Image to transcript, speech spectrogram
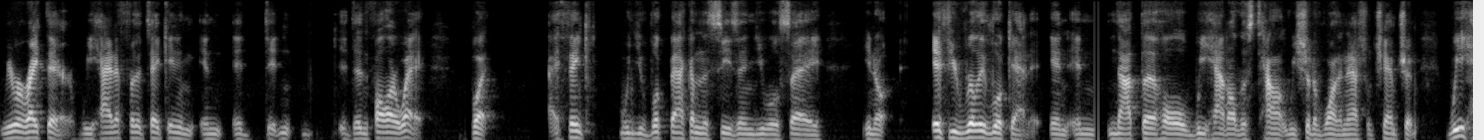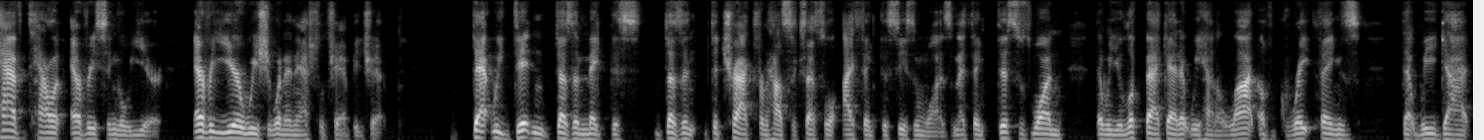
we were right there. We had it for the taking, and, and it didn't it didn't fall our way. But I think when you look back on the season, you will say, you know, if you really look at it, and not the whole we had all this talent, we should have won a national championship. We have talent every single year. Every year we should win a national championship that we didn't doesn't make this doesn't detract from how successful I think this season was. And I think this is one that when you look back at it, we had a lot of great things that we got,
